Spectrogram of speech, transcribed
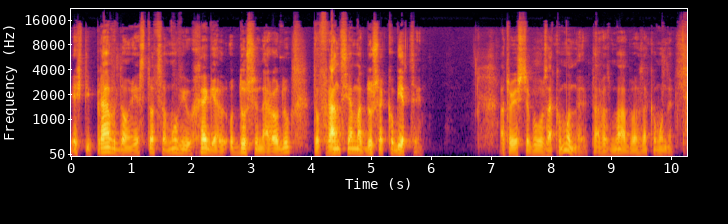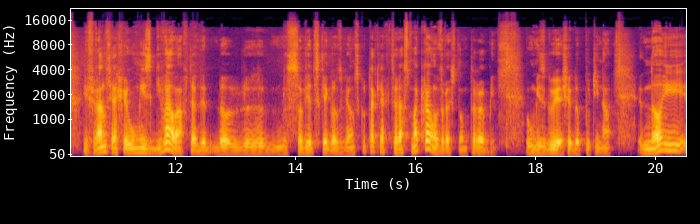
jeśli prawdą jest to, co mówił Hegel o duszy narodu, to Francja ma duszę kobiety. A to jeszcze było za komuny, ta rozmowa była za komuny. I Francja się umizgiwała wtedy do, do Sowieckiego Związku, tak jak teraz Macron zresztą to robi. Umizguje się do Putina. No i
